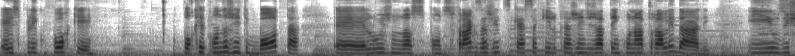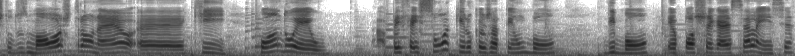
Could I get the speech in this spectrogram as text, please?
Eu explico por quê. Porque quando a gente bota é, luz nos nossos pontos fracos, a gente esquece aquilo que a gente já tem com naturalidade. E os estudos mostram né, é, que quando eu aperfeiçoo aquilo que eu já tenho bom, de bom, eu posso chegar à excelência,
